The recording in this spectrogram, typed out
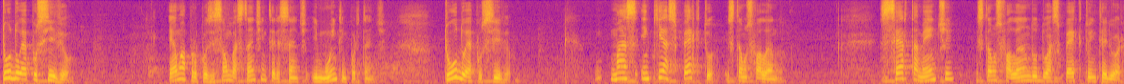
tudo é possível. É uma proposição bastante interessante e muito importante. Tudo é possível. Mas em que aspecto estamos falando? Certamente estamos falando do aspecto interior.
